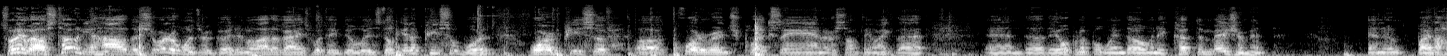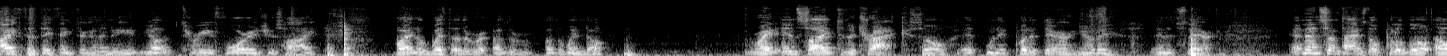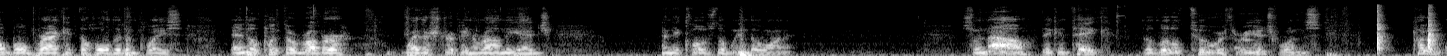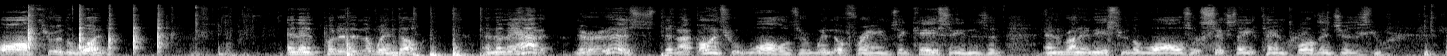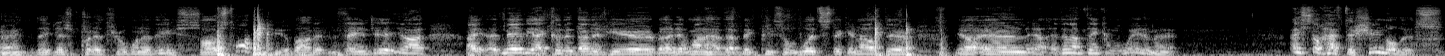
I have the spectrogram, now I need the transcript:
So anyway, I was telling you how the shorter ones are good, and a lot of guys, what they do is they'll get a piece of wood or a piece of uh, quarter inch Plexan or something like that, and uh, they open up a window and they cut the measurement and uh, by the height that they think they're going to need, you know, three, four inches high, by the width of the of the of the window, right inside to the track. So it, when they put it there, you know, they and it's there. And then sometimes they'll put a little elbow bracket to hold it in place, and they'll put the rubber weather stripping around the edge, and they close the window on it. So now they can take the little two or three inch ones put them all through the wood, and then put it in the window, and then they have it. There it is. They're not going through walls or window frames and casings and, and running these through the walls at 6, 8, 10, 12 inches. Right? They just put it through one of these. So I was talking to you about it and saying, you know, I, maybe I could have done it here, but I didn't want to have that big piece of wood sticking out there. You know, and, and then I'm thinking, well, wait a minute. I still have to shingle this.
